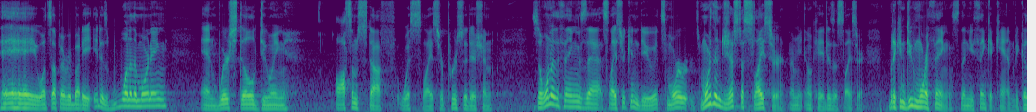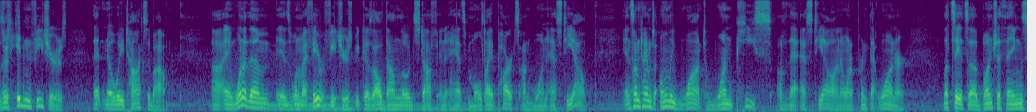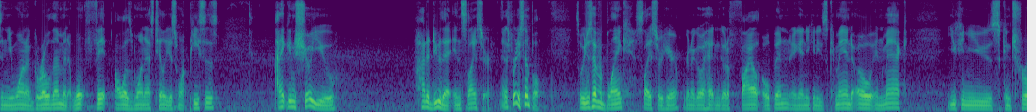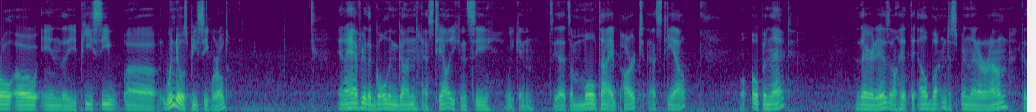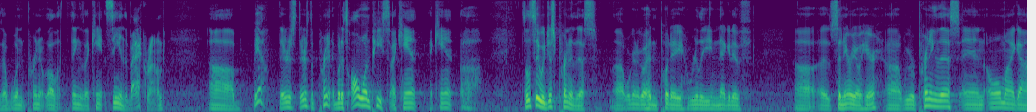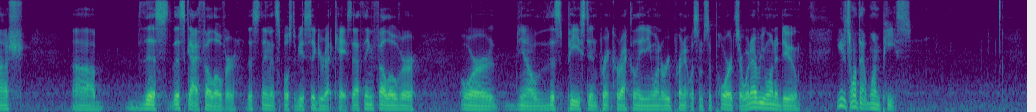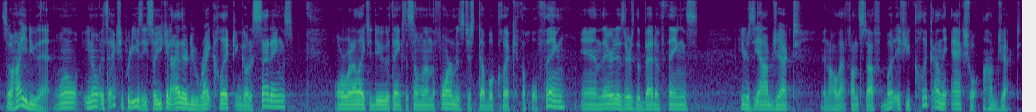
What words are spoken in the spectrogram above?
Hey, what's up, everybody? It is one in the morning, and we're still doing awesome stuff with Slic3r Prusa Edition. So one of the things that Slic3r can do, it's more it's more than just a slicer. I mean, okay, it is a slicer, but it can do more things than you think it can because there's hidden features that nobody talks about. Uh, and one of them is one of my favorite features because I'll download stuff and it has multi-parts on one STL. And sometimes I only want one piece of that STL and I want to print that one or let's say it's a bunch of things and you want to grow them and it won't fit all as one STL, you just want pieces, I can show you how to do that in Slic3r. And it's pretty simple. So we just have a blank slicer here. We're going to go ahead and go to File, Open. Again, you can use Command O in Mac. You can use Control O in the PC, uh, Windows PC world. And I have here the Golden Gun STL. You can see, we can see that's a multi-part STL. We'll open that. There it is. I'll hit the L button to spin that around because I wouldn't print it with all the things I can't see in the background. Uh, but yeah, there's there's the print, but it's all one piece. I can't I can't. Uh. So let's say we just printed this. Uh, we're gonna go ahead and put a really negative uh, scenario here. Uh, we were printing this, and oh my gosh, uh, this this guy fell over. This thing that's supposed to be a cigarette case. That thing fell over, or you know, this piece didn't print correctly and you want to reprint it with some supports or whatever you want to do. You just want that one piece. So how you do that? Well, you know, it's actually pretty easy. So you can either do right click and go to settings, or what I like to do, thanks to someone on the forum, is just double click the whole thing. And there it is. There's the bed of things. Here's the object and all that fun stuff. But if you click on the actual object,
